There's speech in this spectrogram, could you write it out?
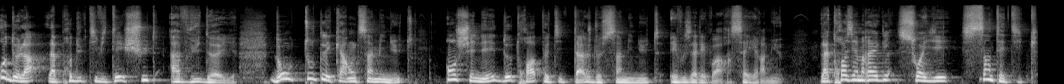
Au-delà, la productivité chute à vue d'œil. Donc toutes les 45 minutes, enchaînez 2-3 petites tâches de 5 minutes et vous allez voir, ça ira mieux. La troisième règle, soyez synthétique.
